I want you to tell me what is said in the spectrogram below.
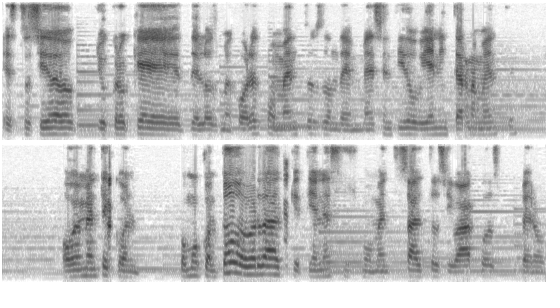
esto ha sido yo creo que de los mejores momentos donde me he sentido bien internamente. Obviamente con como con todo, ¿verdad? Que tiene sus momentos altos y bajos, pero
